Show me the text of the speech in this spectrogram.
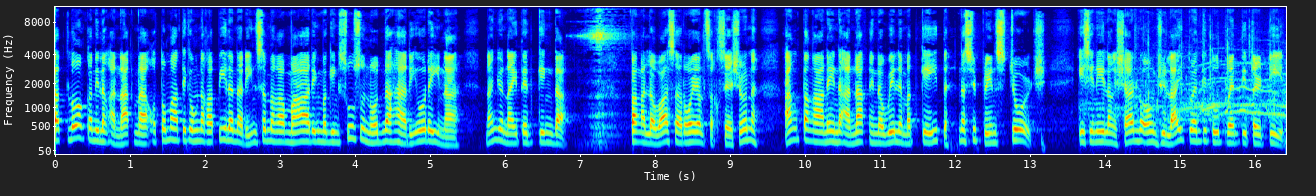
tatlo ang kanilang anak na otomatikong nakapila na rin sa mga maaaring maging susunod na hari o reyna ng United Kingdom. Pangalawa sa royal succession, ang panganay na anak ni na William at Kate na si Prince George. Isinilang siya noong July 22, 2013.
